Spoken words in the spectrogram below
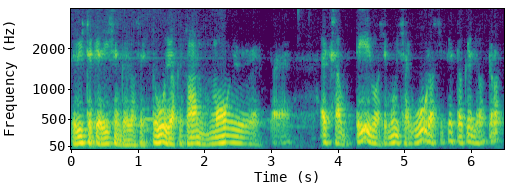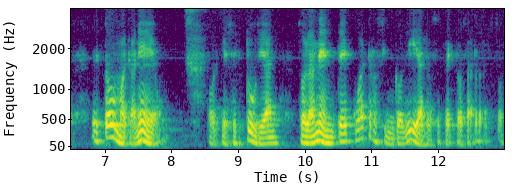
que viste que dicen que los estudios que son muy este, exhaustivos y muy seguros y que esto que el otro, es todo un macaneo, porque se estudian solamente cuatro o cinco días los efectos adversos.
